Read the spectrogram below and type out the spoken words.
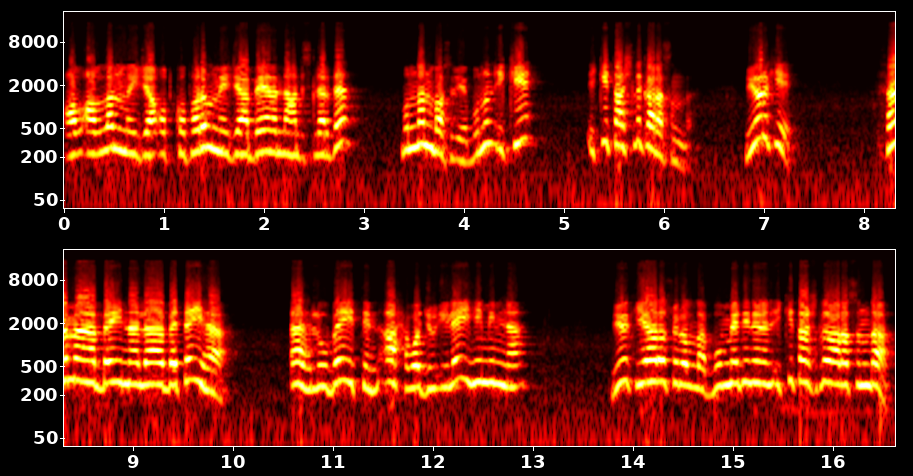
av, avlanmayacağı, ot koparılmayacağı beyan hadislerde bundan bahsediyor. Bunun iki iki taşlık arasında. Diyor ki فَمَا بَيْنَ لَابَتَيْهَا ehlu beytin ahvacu ileyhi minna diyor ki ya Resulallah bu Medine'nin iki taşlığı arasında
